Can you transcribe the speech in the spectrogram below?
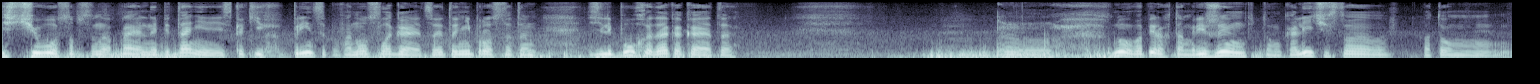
из чего, собственно, правильное питание, из каких принципов оно слагается. Это не просто там зелепуха, да, какая-то. Ну, во-первых, там режим, там количество, потом,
